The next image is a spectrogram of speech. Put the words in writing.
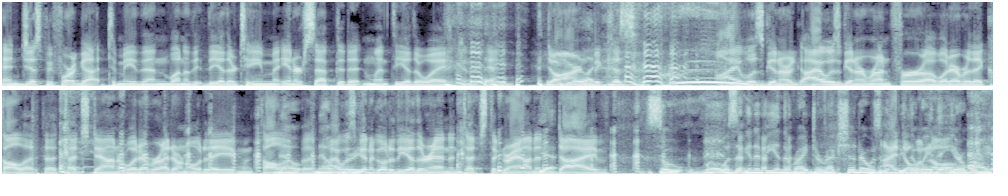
and just before it got to me, then one of the, the other team intercepted it and went the other way, and, and darn, like- because I was gonna, I was gonna run for uh, whatever they call it, a touchdown or whatever. I don't know what they even call Now- it, but I was gonna go to the other end and touch the ground and Yeah. dive. So, was it going to be in the right direction, or was it going I to be the way know. that your wife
